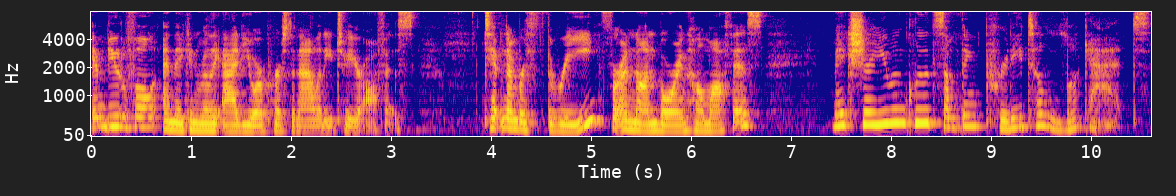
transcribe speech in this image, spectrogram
and beautiful, and they can really add your personality to your office. Tip number three for a non boring home office make sure you include something pretty to look at.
